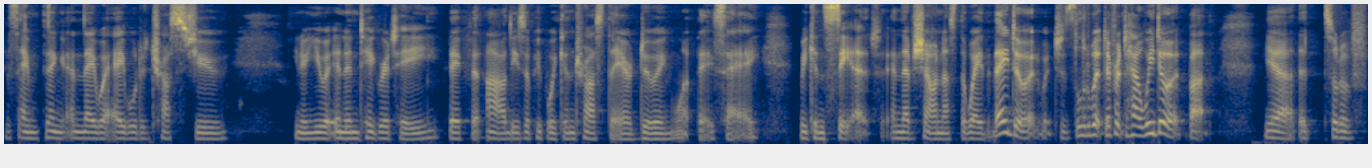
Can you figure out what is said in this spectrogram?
the same thing, and they were able to trust you you know, you are in integrity, they feel, oh, these are people we can trust. They are doing what they say. We can see it. And they've shown us the way that they do it, which is a little bit different to how we do it. But yeah, that sort of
